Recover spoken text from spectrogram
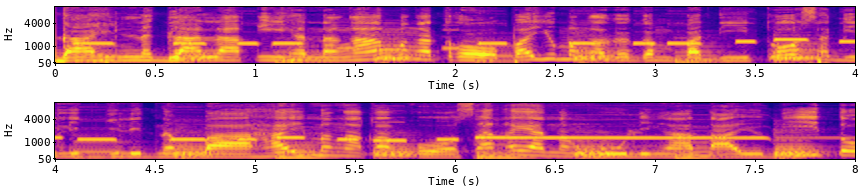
Dahil naglalakihan na nga mga tropa yung mga gagamba dito sa gilid-gilid ng bahay mga kakosa kaya nanghuli nga tayo dito.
